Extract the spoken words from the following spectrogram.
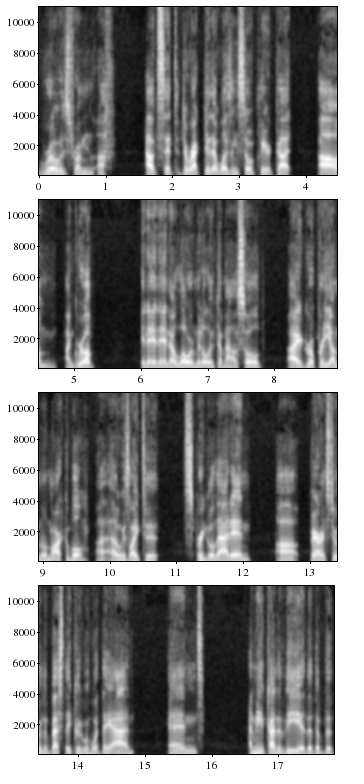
roads from uh, outset to director that wasn't so clear cut. Um, I grew up in a, in a lower middle income household. I grew up pretty unremarkable. I, I always like to sprinkle that in. Uh, parents doing the best they could with what they had, and I mean, kind of the the the, the,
